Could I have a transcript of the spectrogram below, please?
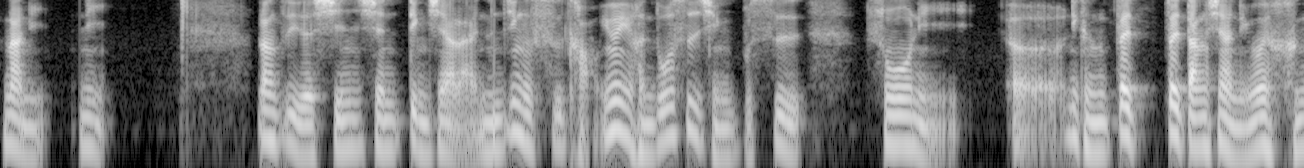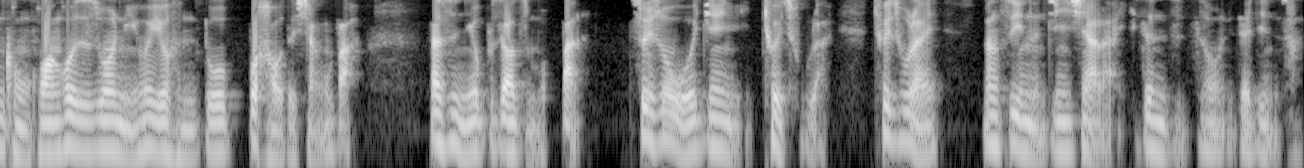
那你你。让自己的心先定下来，冷静的思考，因为很多事情不是说你呃，你可能在在当下你会很恐慌，或者说你会有很多不好的想法，但是你又不知道怎么办，所以说我会建议你退出来，退出来，让自己冷静下来一阵子之后，你再进场，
